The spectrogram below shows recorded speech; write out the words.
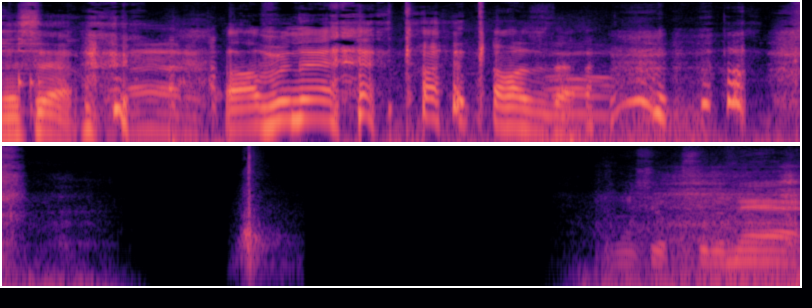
ナイス危ねえ。垂 れたマジで。面白くするね。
